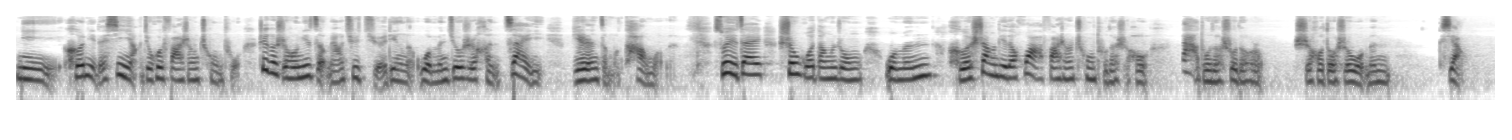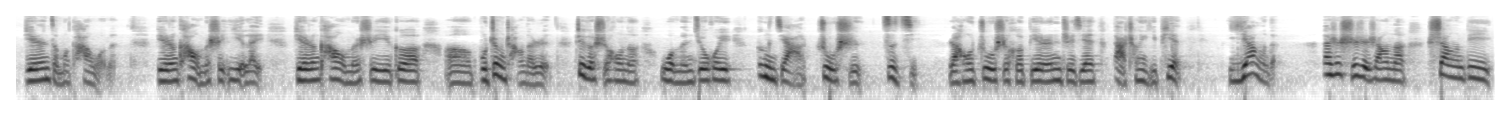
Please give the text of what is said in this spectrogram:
你和你的信仰就会发生冲突。这个时候你怎么样去决定呢？我们就是很在意别人怎么看我们，所以在生活当中，我们和上帝的话发生冲突的时候，大多数的时候都是我们想。别人怎么看我们？别人看我们是异类，别人看我们是一个呃不正常的人。这个时候呢，我们就会更加注视自己，然后注视和别人之间打成一片一样的。但是实质上呢，上帝，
